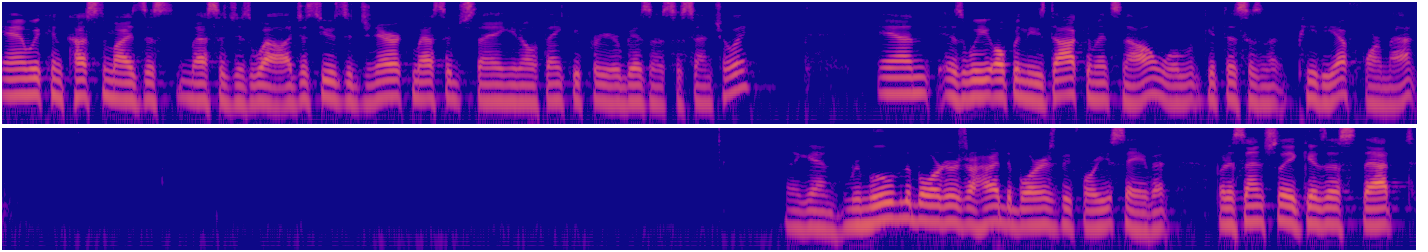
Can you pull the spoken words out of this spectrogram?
and we can customize this message as well. I just used a generic message saying, you know, thank you for your business essentially. And as we open these documents now, we'll get this as a PDF format. And again, remove the borders or hide the borders before you save it. But essentially, it gives us that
